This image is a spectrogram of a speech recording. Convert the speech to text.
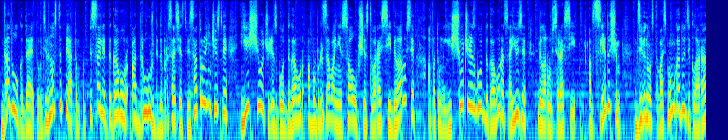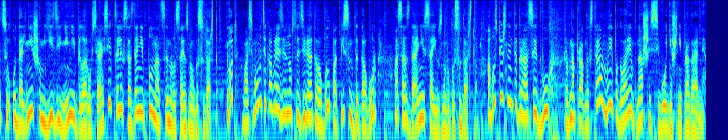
Задолго до этого, в 95-м, подписали договор о дружбе, добрососедстве и сотрудничестве, еще через год договор об образовании сообщества России и Беларуси, а потом еще через год договор о союзе Беларуси и России. А в следующем, в 98 году, декларацию о дальнейшем единении Беларуси и России в целях создания полноценного союзного государства. И вот 8 декабря 99 был подписан договор о создании союзного государства. Об успешной интеграции двух равноправных стран мы и поговорим в нашей сегодняшней программе.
